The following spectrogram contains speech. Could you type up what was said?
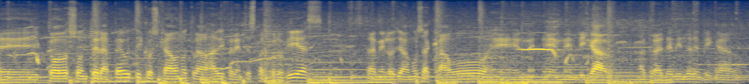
Eh, todos son terapéuticos, cada uno trabaja diferentes patologías. También lo llevamos a cabo en, en Envigado, a través del INDER Envigado.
